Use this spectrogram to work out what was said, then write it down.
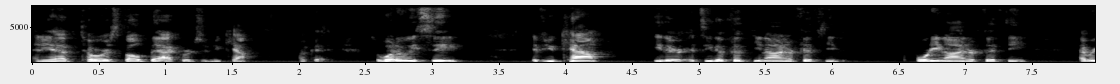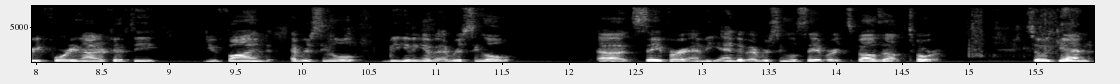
and you have Torah spelled backwards when you count. Okay, so what do we see? If you count either, it's either 59 or 50, 49 or 50, every 49 or 50, you find every single, beginning of every single uh, Sefer and the end of every single Sefer, it spells out Torah. So again,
